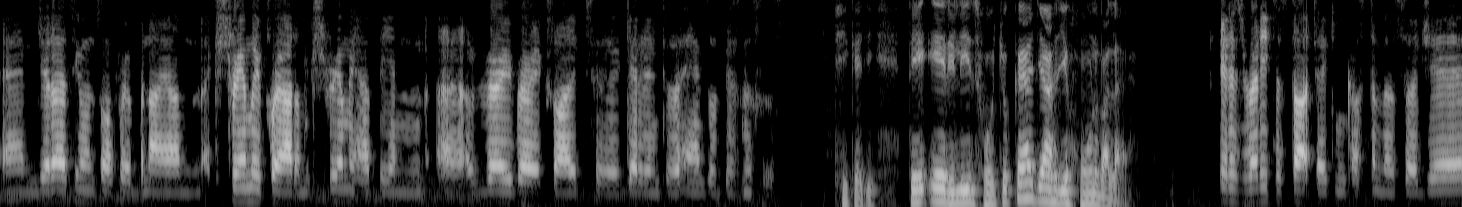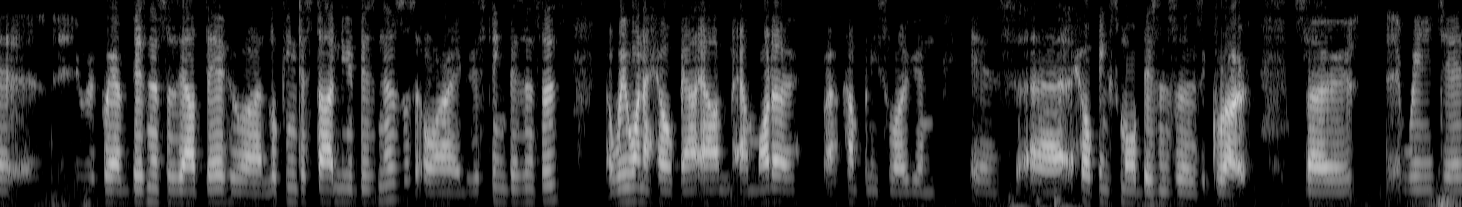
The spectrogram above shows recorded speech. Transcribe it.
and ਜਿਹੜਾ ਅਸੀਂ ਹੁਣ software ਬਣਾਇਆ extremely proud I'm extremely happy and uh, very very excited to get it into the hands of businesses ਠੀਕ ਹੈ ਜੀ ਤੇ ਇਹ ਰਿਲੀਜ਼ ਹੋ ਚੁੱਕਾ ਹੈ ਜਾਂ ਹਜੇ ਹੋਣ ਵਾਲਾ ਹੈ it is ready to start taking customers. So, if we have businesses out there who are looking to start new businesses or existing businesses, uh, we want to help out. Our, our motto, our company slogan is uh, helping small businesses grow. So, we Jay,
